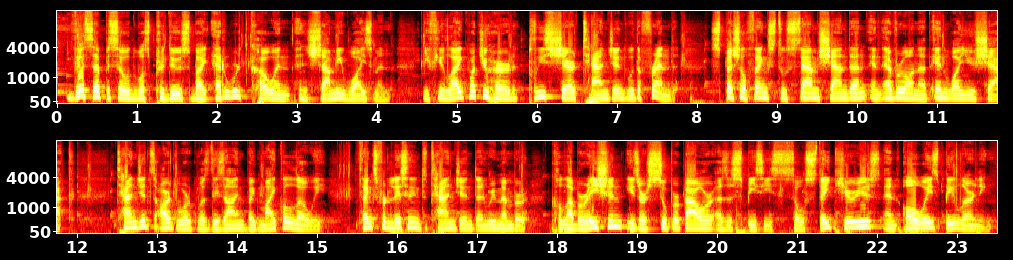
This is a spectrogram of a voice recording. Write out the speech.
This episode was produced by Edward Cohen and Shami Wiseman. If you like what you heard, please share Tangent with a friend. Special thanks to Sam Shandan and everyone at NYU Schack. Tangent's artwork was designed by Michael Lowy. Thanks for listening to Tangent, and remember, collaboration is our superpower as a species, so stay curious and always be learning.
